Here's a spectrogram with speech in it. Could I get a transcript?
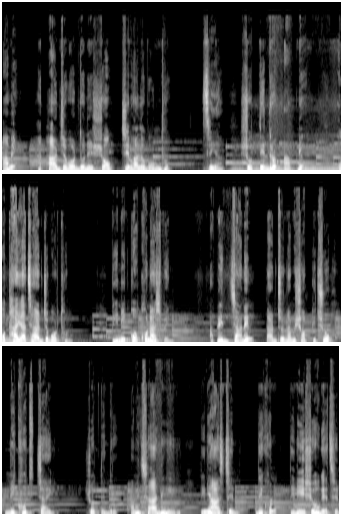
আমি? আর্যবর্ধনের সবচেয়ে ভালো বন্ধু। শ্রেয়া। সত্যেন্দ্র, আপনি? কোথায় আছে আর্যবর্ধন? তিনি কখন আসবেন? আপনি জানেন? তার জন্য আমি সব কিছু নিখুঁত চাই। সত্যেন্দ্র। আমি জানি। তিনি আসছেন। দেখুন, তিনি এসেও গেছেন।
